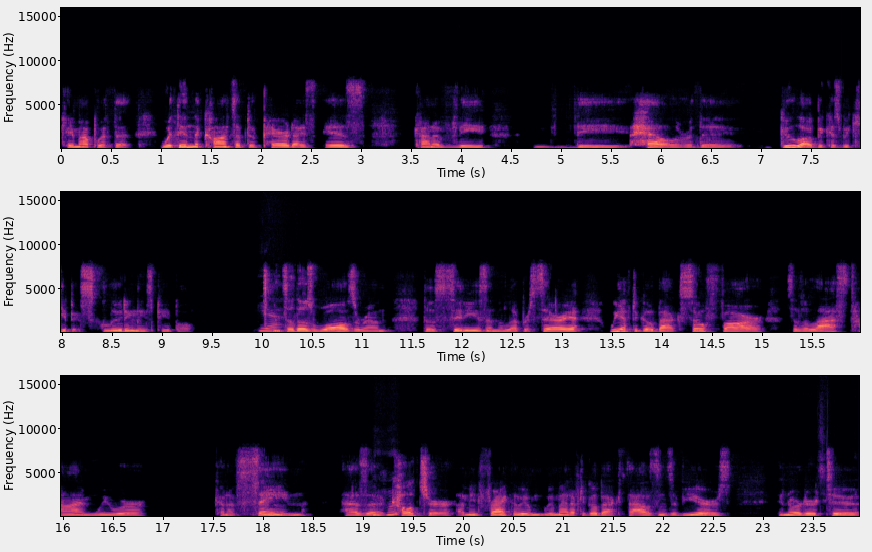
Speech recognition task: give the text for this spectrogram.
came up with that within the concept of paradise is kind of the the hell or the gulag because we keep excluding these people. Yeah. And so those walls around those cities and the leprosaria, we have to go back so far. So the last time we were kind of sane as a mm-hmm. culture, I mean, frankly, we, we might have to go back thousands of years in order to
